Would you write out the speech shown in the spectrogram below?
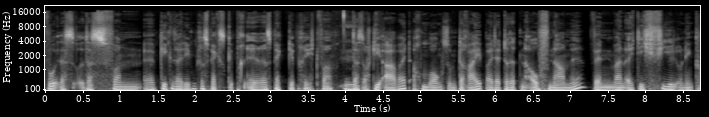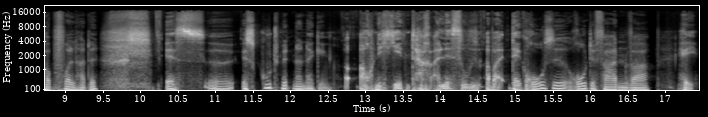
wo das, das von äh, gegenseitigem Respekt, äh, Respekt geprägt war. Mhm. Dass auch die Arbeit, auch morgens um drei bei der dritten Aufnahme, wenn man richtig viel und den Kopf voll hatte, es, äh, es gut miteinander ging. Auch nicht jeden Tag alles so, aber der große rote Faden war, hey,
